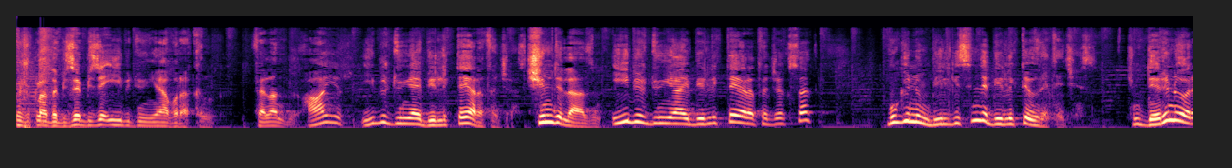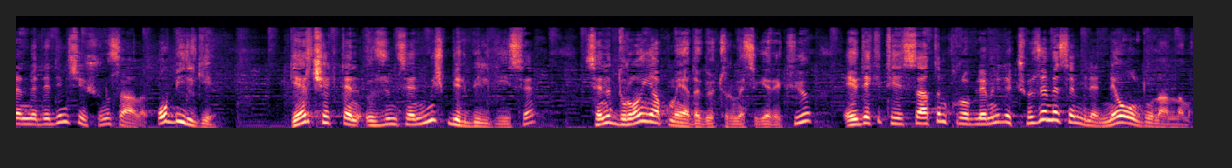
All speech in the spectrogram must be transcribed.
çocuklar da bize bize iyi bir dünya bırakın falan diyor. Hayır, iyi bir dünyayı birlikte yaratacağız. Şimdi lazım. İyi bir dünyayı birlikte yaratacaksak bugünün bilgisini de birlikte üreteceğiz. Şimdi derin öğrenme dediğim şey şunu sağlar. O bilgi gerçekten özümsenmiş bir bilgi ise seni drone yapmaya da götürmesi gerekiyor. Evdeki tesisatın problemini de çözemesen bile ne olduğunu anlamak.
